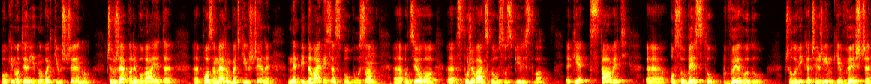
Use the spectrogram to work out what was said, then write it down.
покинути рідну батьківщину, чи вже перебуваєте е, поза межами батьківщини, не піддавайтеся спокусам е, оцього е, споживацького суспільства, яке ставить е, особисту вигоду чоловіка чи жінки вище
